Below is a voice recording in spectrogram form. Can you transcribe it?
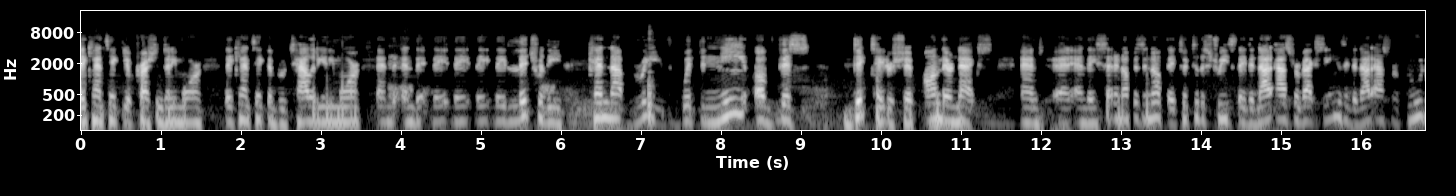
They can't take the oppressions anymore. They can't take the brutality anymore. And and they they, they, they, they literally cannot breathe with the knee of this dictatorship on their necks. And, and and they said enough is enough. They took to the streets. They did not ask for vaccines. They did not ask for food.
